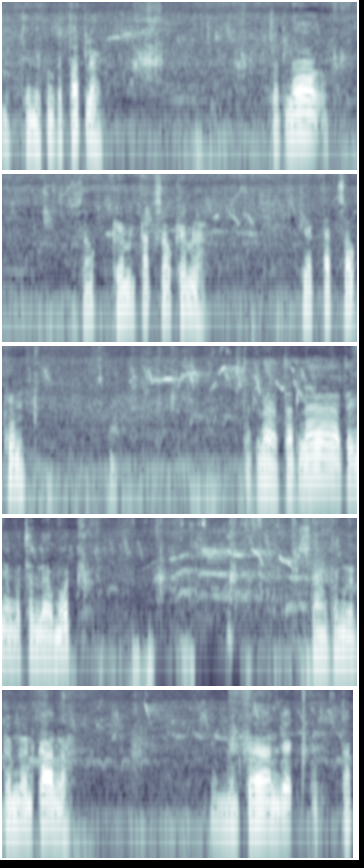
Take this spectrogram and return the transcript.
นี่เท่านี้เพิ่นก็ตัดแล้วตัดแล้วเสาเข็มตัดเสาเข็มล่ะเรียกตัดเสาเข็ม ตัดแล้วตัดแล้วแต่ยังบ่ทันแล้วหมดสร้างเพิ่นก็ดำเนินการล่ะดำเนินการแยกตัด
